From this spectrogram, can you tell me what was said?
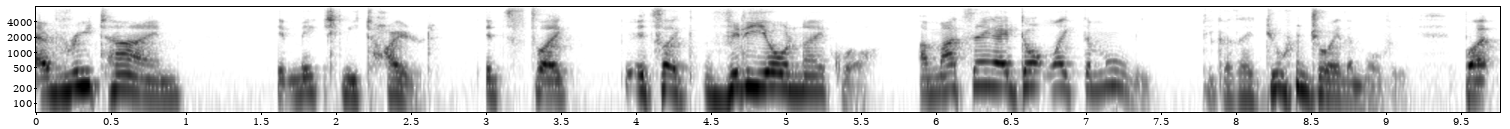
every time it makes me tired. It's like it's like video Nyquil. I'm not saying I don't like the movie because I do enjoy the movie, but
